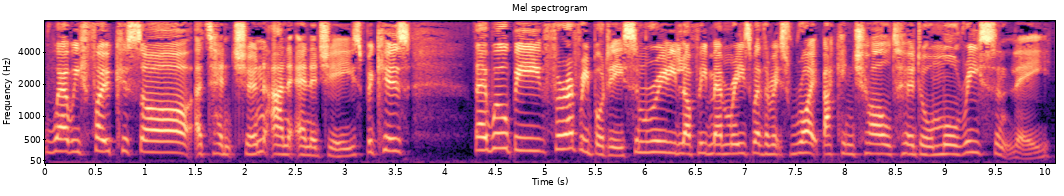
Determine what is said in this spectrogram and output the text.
where we focus our attention and energies? Because there will be, for everybody, some really lovely memories, whether it's right back in childhood or more recently.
